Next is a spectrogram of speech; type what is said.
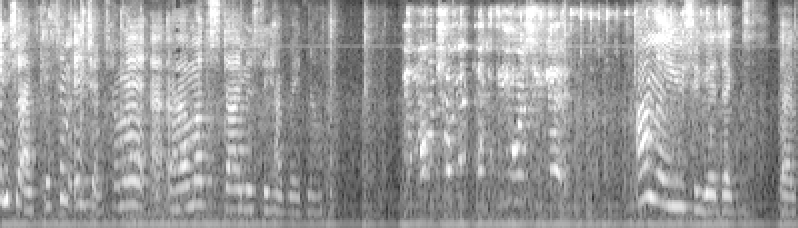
enchants. Get some enchants. How many? Uh, how much diamonds do you have right now? How um, viewers you get? I know. Usually get like like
